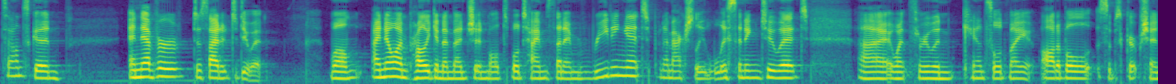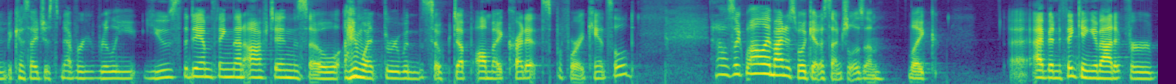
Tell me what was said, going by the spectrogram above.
sounds good. And never decided to do it. Well, I know I'm probably going to mention multiple times that I'm reading it, but I'm actually listening to it. Uh, I went through and canceled my Audible subscription because I just never really use the damn thing that often. So I went through and soaked up all my credits before I canceled. And I was like, well, I might as well get Essentialism. Like, I've been thinking about it for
